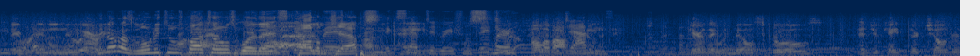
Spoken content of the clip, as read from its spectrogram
They people. were in a new area. You know those Looney Tunes cartoons where they US call them government Japs? Unpaid. Accepted racial They slur. full of the opportunity. Jappies. Here they would build schools, educate their children.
